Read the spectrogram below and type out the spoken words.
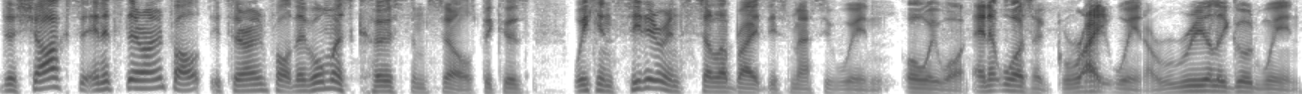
the Sharks, and it's their own fault. It's their own fault. They've almost cursed themselves because we can sit here and celebrate this massive win all we want, and it was a great win, a really good win.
